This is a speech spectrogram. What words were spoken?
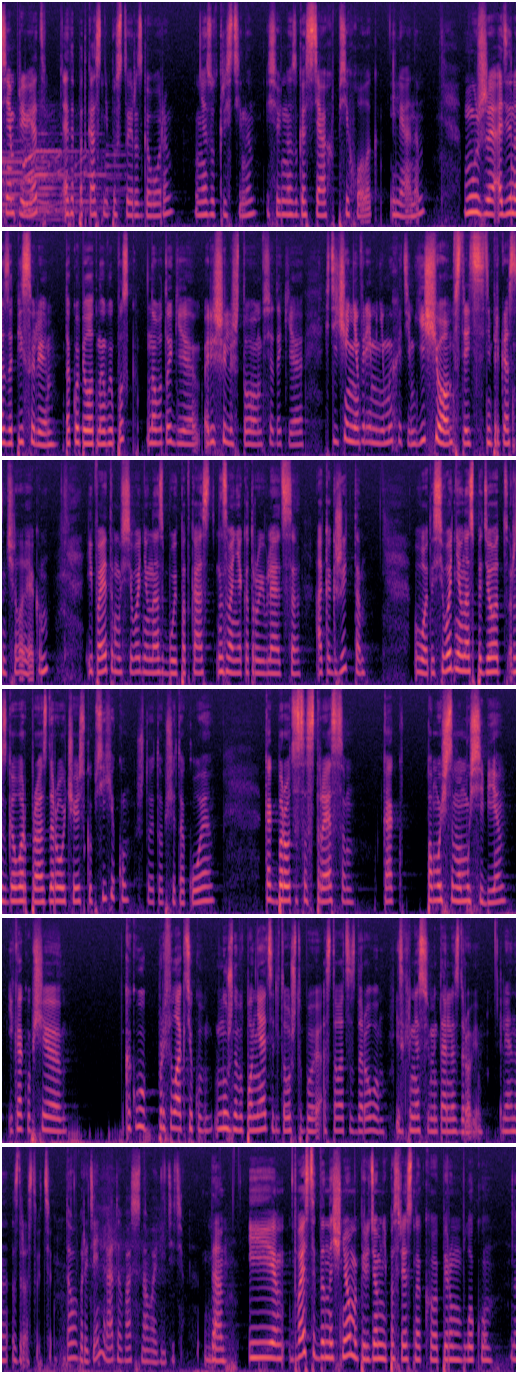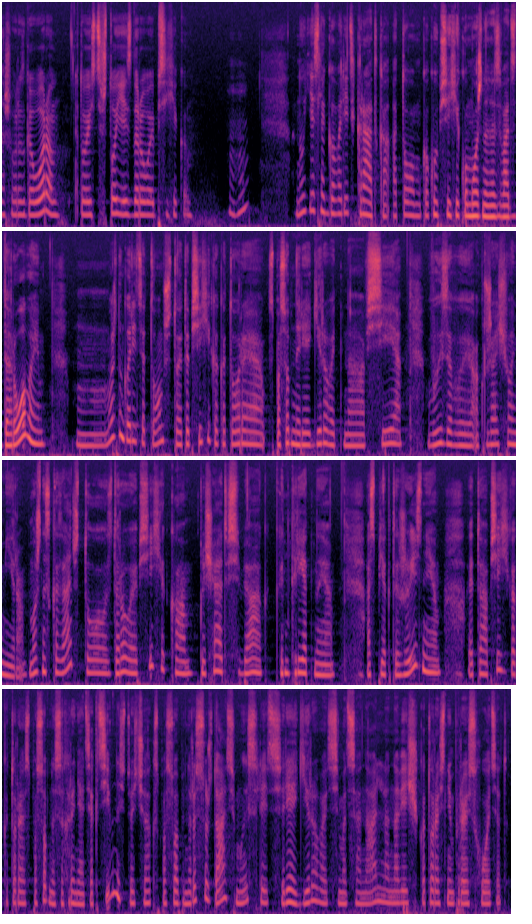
Всем привет! Это подкаст «Не пустые разговоры». Меня зовут Кристина, и сегодня у нас в гостях психолог Ильяна. Мы уже один раз записывали такой пилотный выпуск, но в итоге решили, что все таки с течением времени мы хотим еще встретиться с этим прекрасным человеком. И поэтому сегодня у нас будет подкаст, название которого является «А как жить-то?». Вот, и сегодня у нас пойдет разговор про здоровую человеческую психику, что это вообще такое, как бороться со стрессом, как помочь самому себе и как вообще какую профилактику нужно выполнять для того, чтобы оставаться здоровым и сохранять свое ментальное здоровье. Лена, здравствуйте. Добрый день, рада вас снова видеть. Да. И давайте тогда начнем и перейдем непосредственно к первому блоку нашего разговора. То есть, что есть здоровая психика? Угу. Ну, если говорить кратко о том, какую психику можно назвать здоровой, можно говорить о том, что это психика, которая способна реагировать на все вызовы окружающего мира. Можно сказать, что здоровая психика включает в себя конкретные аспекты жизни. Это психика, которая способна сохранять активность, то есть человек способен рассуждать, мыслить, реагировать эмоционально на вещи, которые с ним происходят.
